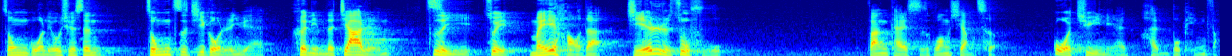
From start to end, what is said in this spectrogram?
中国留学生、中资机构人员和你们的家人，致以最美好的节日祝福。翻开时光相册，过去一年很不平凡。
